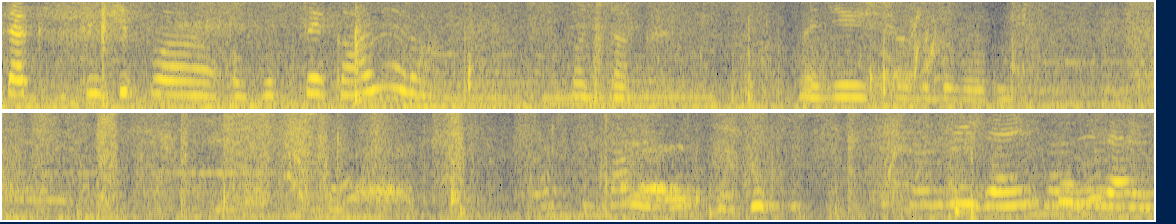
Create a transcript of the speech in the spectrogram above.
Так, ти типу опусти камеру. От так. Надіюсь, що буде видно. Добрий день, добрий день.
